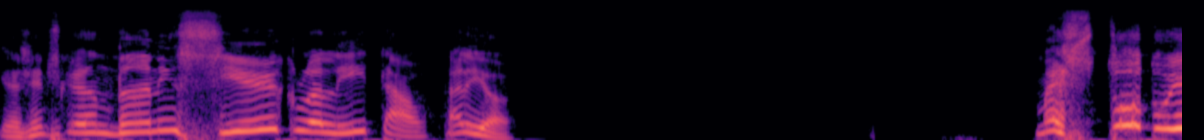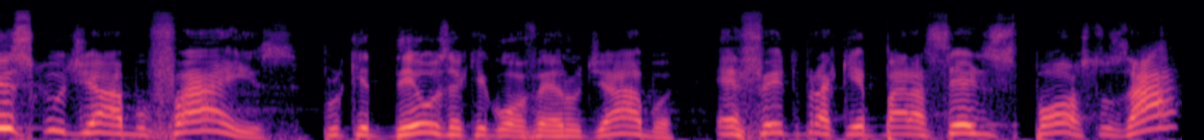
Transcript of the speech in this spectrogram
A gente fica andando em círculo ali e tal. Está ali, ó. Mas tudo isso que o diabo faz, porque Deus é que governa o diabo, é feito para quê? Para ser dispostos a.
